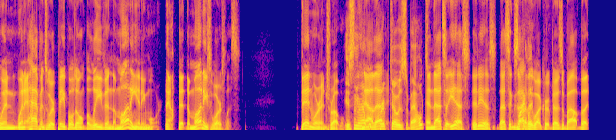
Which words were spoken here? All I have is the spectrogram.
when when it happens where people don't believe in the money anymore, Yeah. that the money's worthless, then we're in trouble. Isn't that Now what that- crypto is about? and that's a yes, it is. That's exactly what crypto is about. But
